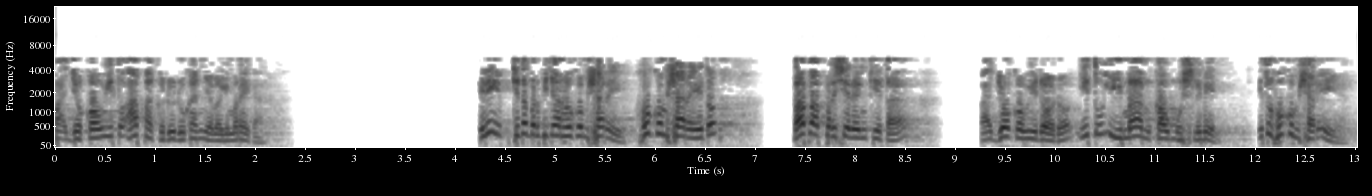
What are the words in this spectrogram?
Pak Jokowi itu apa kedudukannya bagi mereka? Ini kita berbicara hukum syari. Hukum syari itu Bapak Presiden kita, Pak Joko Widodo, itu imam kaum muslimin. Itu hukum syari'nya.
